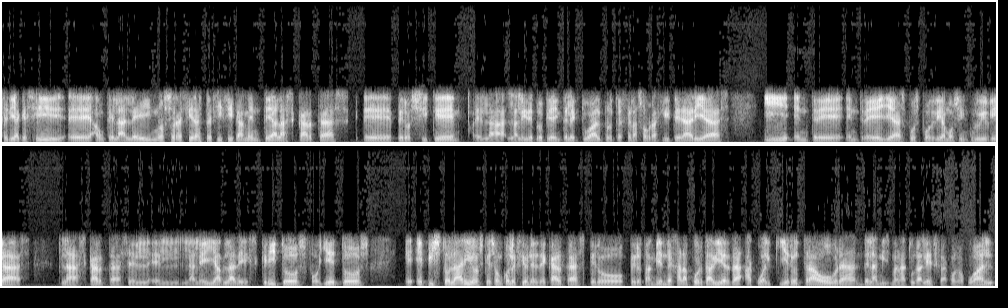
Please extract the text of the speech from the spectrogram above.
sería que sí, eh, aunque la ley no se refiera específicamente a las cartas, eh, pero sí que la, ley de propiedad intelectual protege las obras literarias y entre, entre ellas pues podríamos incluir las, las cartas. la ley habla de escritos, folletos, epistolarios, que son colecciones de cartas, pero, pero también deja la puerta abierta a cualquier otra obra de la misma naturaleza, con lo cual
